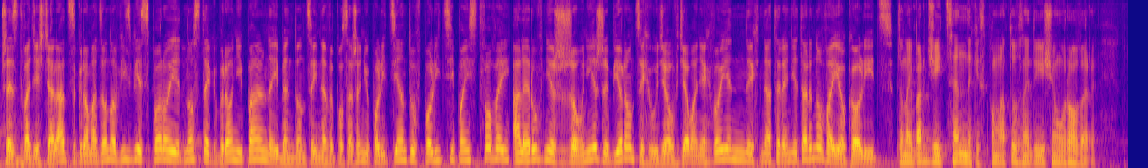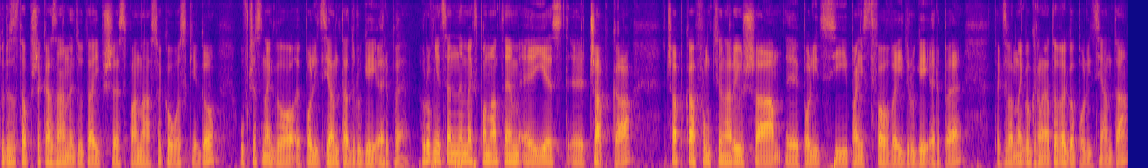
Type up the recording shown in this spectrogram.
Przez 20 lat zgromadzono w Izbie sporo jednostek broni palnej będącej na wyposażeniu policjantów Policji Państwowej, ale również żołnierzy biorących udział w działaniach wojennych na terenie Tarnowa i okolic. Do najbardziej cennych eksponatów znajduje się rower, który został przekazany tutaj przez pana Sokołowskiego, ówczesnego policjanta II RP. Równie cennym eksponatem jest e, czapka. Czapka funkcjonariusza e, Policji Państwowej II RP, tak zwanego granatowego policjanta.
